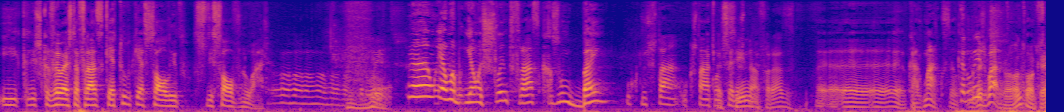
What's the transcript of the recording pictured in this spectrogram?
E que escreveu esta frase que é tudo que é sólido se dissolve no ar. Oh, Não, é uma, é uma excelente frase que resume bem o que, está, o que está a acontecer. Assina a frase. Uh, uh, Karl Marx, é das bases. Pronto, ok.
